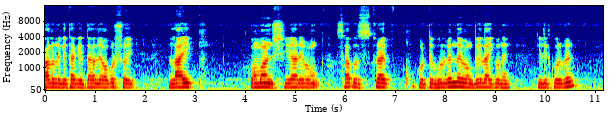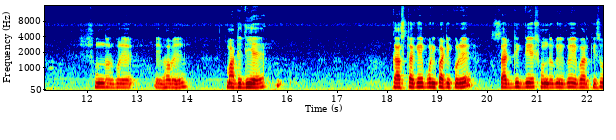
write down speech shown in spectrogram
ভালো লেগে থাকে, তাহলে অবশ্যই লাইক, কমেন্ট, শেয়ার এবং সাবস্ক্রাইব করতে ভুলবেন না এবং বেল আইকনে ক্লিক করবেন। সুন্দর করে এইভাবে মাটি দিয়ে গাছটাকে পরিপাটি করে চারদিক দিয়ে সুন্দর করে এবার কিছু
